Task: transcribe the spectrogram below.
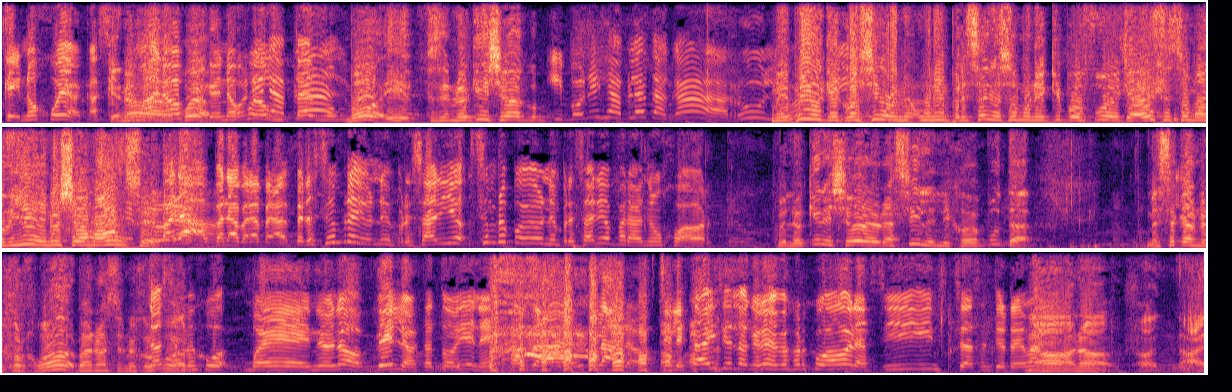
Que no juega casi. Que no hermano, juega. Porque no juega un termo. Vos, y se me lo quiere llevar. con- Y ponés la plata acá, Rulo. Me pido que consiga un, un empresario, somos un equipo de fútbol que a veces somos 10 y no llevamos 11. Pará, pará, pará, pará. Pero siempre hay un empresario, siempre puede haber un empresario para vender un jugador. Me lo quiere llevar a Brasil el hijo de puta. ¿Me saca el mejor jugador? Va, no es el mejor No es el jugador. mejor. Bueno, no, velo, está todo bien, ¿eh? O sea, claro. Si le está diciendo que no es el mejor jugador, así se va a sentir re mal. No, no. ah, ah,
